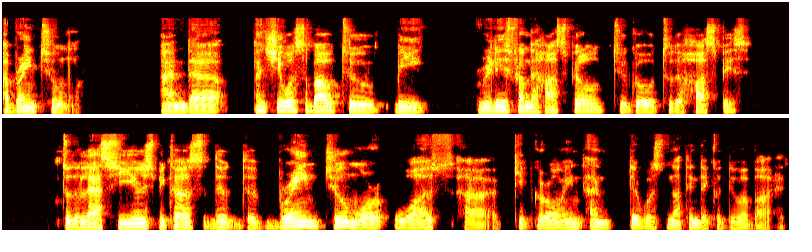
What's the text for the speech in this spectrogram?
a brain tumor. And uh, and she was about to be released from the hospital to go to the hospice to the last years because the the brain tumor was uh, keep growing and there was nothing they could do about it.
